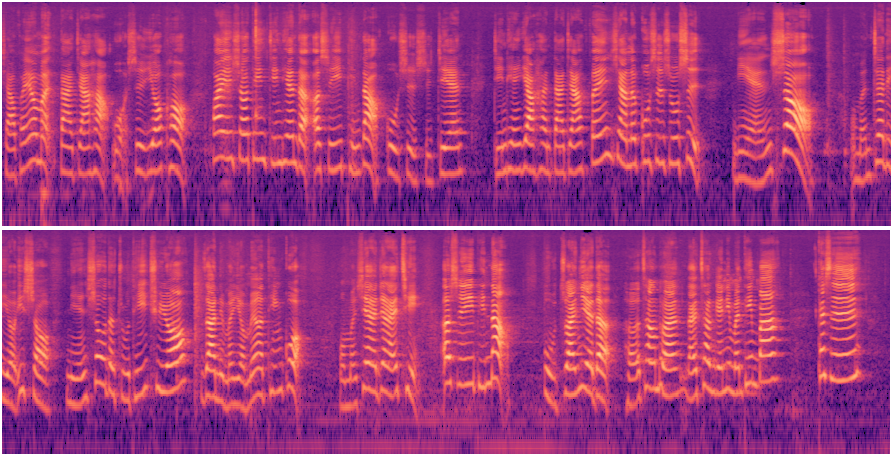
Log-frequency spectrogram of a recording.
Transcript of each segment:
小朋友们，大家好，我是 Yoko，欢迎收听今天的二十一频道故事时间。今天要和大家分享的故事书是《年兽》。我们这里有一首年兽的主题曲哦，不知道你们有没有听过？我们现在就来请二十一频道不专业的合唱团来唱给你们听吧。开始。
